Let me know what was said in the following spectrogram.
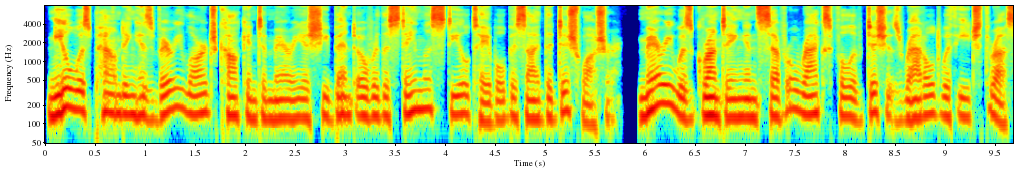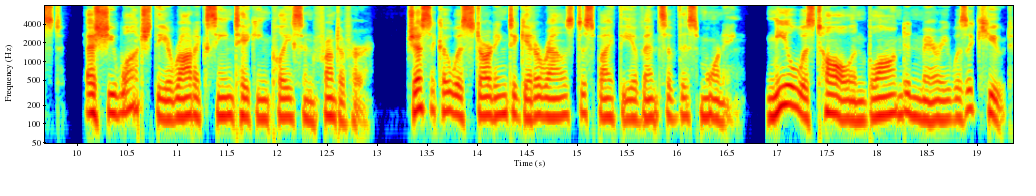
Neil was pounding his very large cock into Mary as she bent over the stainless steel table beside the dishwasher. Mary was grunting, and several racks full of dishes rattled with each thrust. As she watched the erotic scene taking place in front of her, Jessica was starting to get aroused despite the events of this morning. Neil was tall and blonde, and Mary was a cute,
